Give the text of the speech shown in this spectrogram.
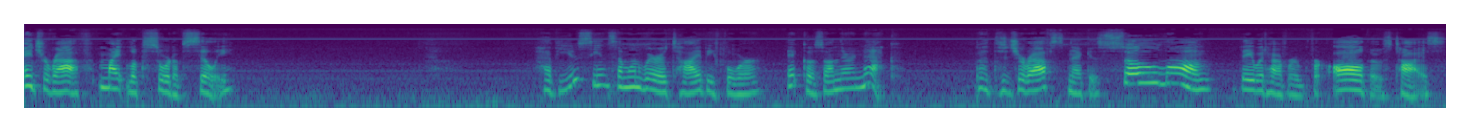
a giraffe might look sort of silly. Have you seen someone wear a tie before? It goes on their neck. But the giraffe's neck is so long, they would have room for all those ties.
